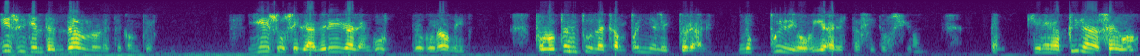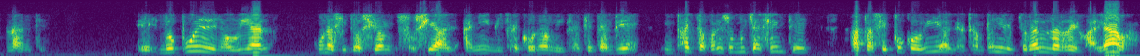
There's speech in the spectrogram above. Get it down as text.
Y eso hay que entenderlo en este contexto. Y eso se le agrega a la angustia económica. Por lo tanto, la campaña electoral no puede obviar esta situación. Quienes aspiran a ser gobernantes eh, no pueden obviar una situación social, anímica, económica, que también impacta. Por eso mucha gente, hasta hace pocos días, la campaña electoral la resbalaba.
